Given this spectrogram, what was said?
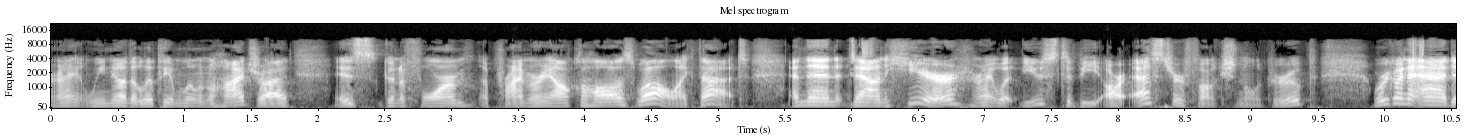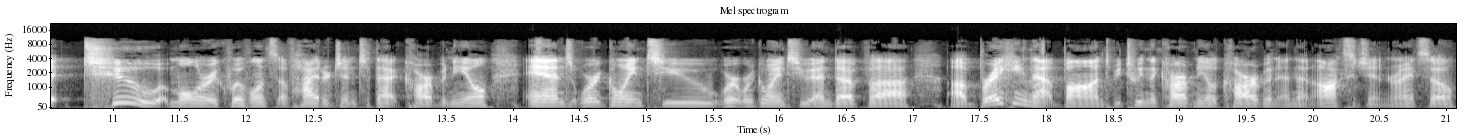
right, we know that lithium aluminum hydride is going to form a primary alcohol as well, like that. And then down here, right, what used to be our ester functional group, we're going to add two molar equivalents of hydrogen to that carbonyl, and we're going to we're, we're going to end up uh, uh, breaking that bond between the carbonyl carbon and that oxygen, right? So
